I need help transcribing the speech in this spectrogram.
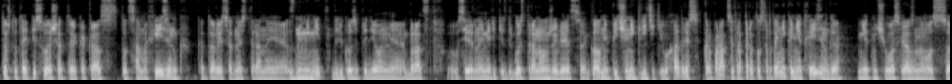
То, что ты описываешь, это как раз тот самый hazing, который, с одной стороны, знаменит далеко за пределами братств в Северной Америке, с другой стороны, он же является главной причиной критики в их адрес. В корпорации Фратерто Стратеника нет hazing а, нет ничего связанного с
